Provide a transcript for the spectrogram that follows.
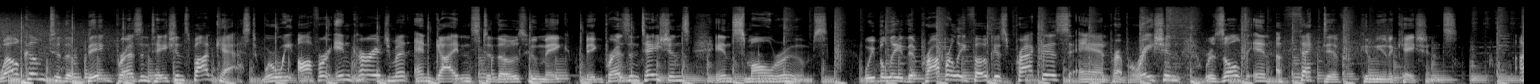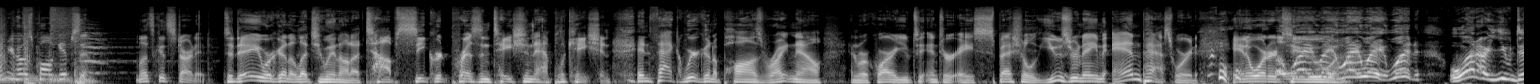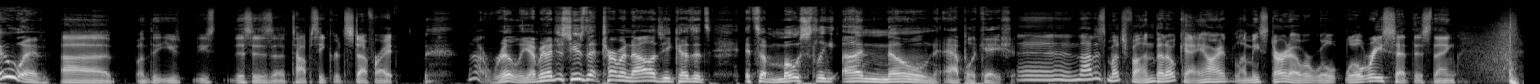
Welcome to the Big Presentations Podcast, where we offer encouragement and guidance to those who make big presentations in small rooms. We believe that properly focused practice and preparation result in effective communications. I'm your host, Paul Gibson. Let's get started. Today, we're going to let you in on a top secret presentation application. In fact, we're going to pause right now and require you to enter a special username and password in order to. wait, wait, wait, wait. What? What are you doing? Uh, the, you, you, this is uh, top secret stuff, right? Not really. I mean, I just use that terminology because it's it's a mostly unknown application. Uh, not as much fun, but okay. All right, let me start over. We'll we'll reset this thing.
